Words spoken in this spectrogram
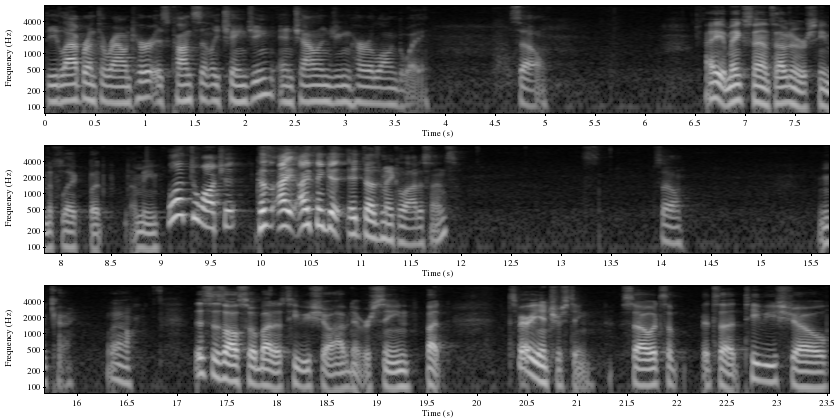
the labyrinth around her is constantly changing and challenging her along the way. So Hey, it makes sense. I've never seen the flick, but I mean, we'll have to watch it because I, I think it, it does make a lot of sense. So okay. Well, this is also about a TV show I've never seen, but it's very interesting. So it's a it's a TV show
